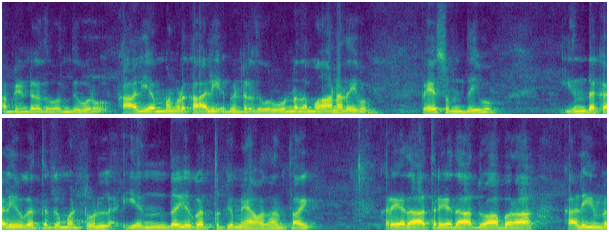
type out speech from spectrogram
அப்படின்றது வந்து ஒரு காளியம்மன் கூட காளி அப்படின்றது ஒரு உன்னதமான தெய்வம் பேசும் தெய்வம். இந்த கலியுகத்துக்கு மட்டும் இல்லை எந்த யுகத்துக்குமே அவள் தான் தாய். கிரேதா திரேதா துவாபரா கலின்ற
